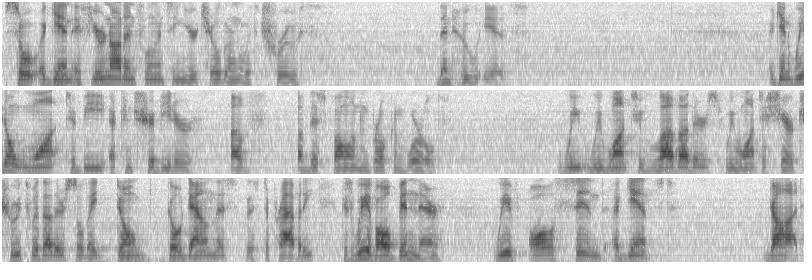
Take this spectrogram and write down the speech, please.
So, again, if you're not influencing your children with truth, then who is? Again, we don't want to be a contributor of, of this fallen and broken world. We, we want to love others. We want to share truth with others so they don't go down this, this depravity. Because we have all been there. We have all sinned against God.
